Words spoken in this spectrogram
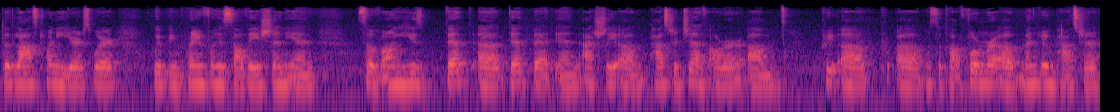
the last twenty years, where we've been praying for his salvation and so on his death uh, deathbed, and actually um, Pastor Jeff, our um, pre, uh, uh, what's it called, former uh, Mandarin pastor,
